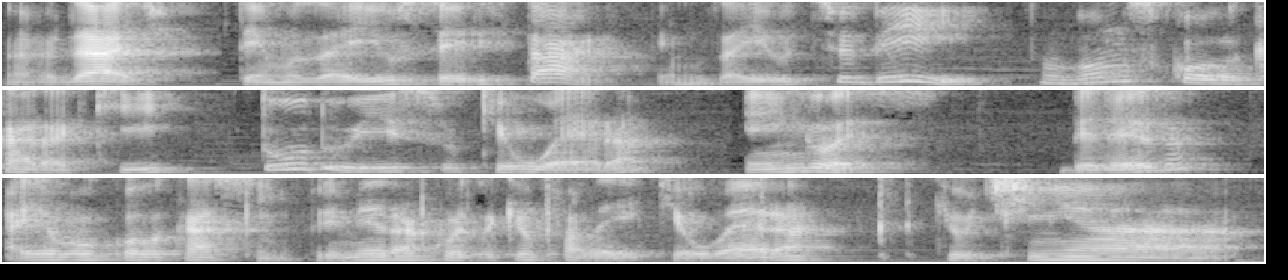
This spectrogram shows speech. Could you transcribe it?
na é verdade? Temos aí o ser estar, temos aí o to be. Então vamos colocar aqui tudo isso que eu era em inglês, beleza? Aí eu vou colocar assim, primeira coisa que eu falei, que eu era, que eu tinha,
